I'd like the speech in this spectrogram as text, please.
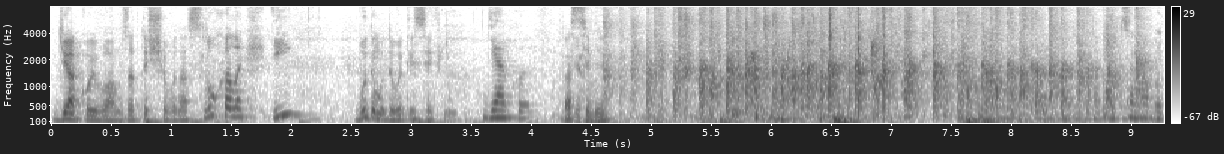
Дякую вам за те, що ви нас слухали, і будемо дивитися фільм. Дякую. Спасибі. Оце, мабуть,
